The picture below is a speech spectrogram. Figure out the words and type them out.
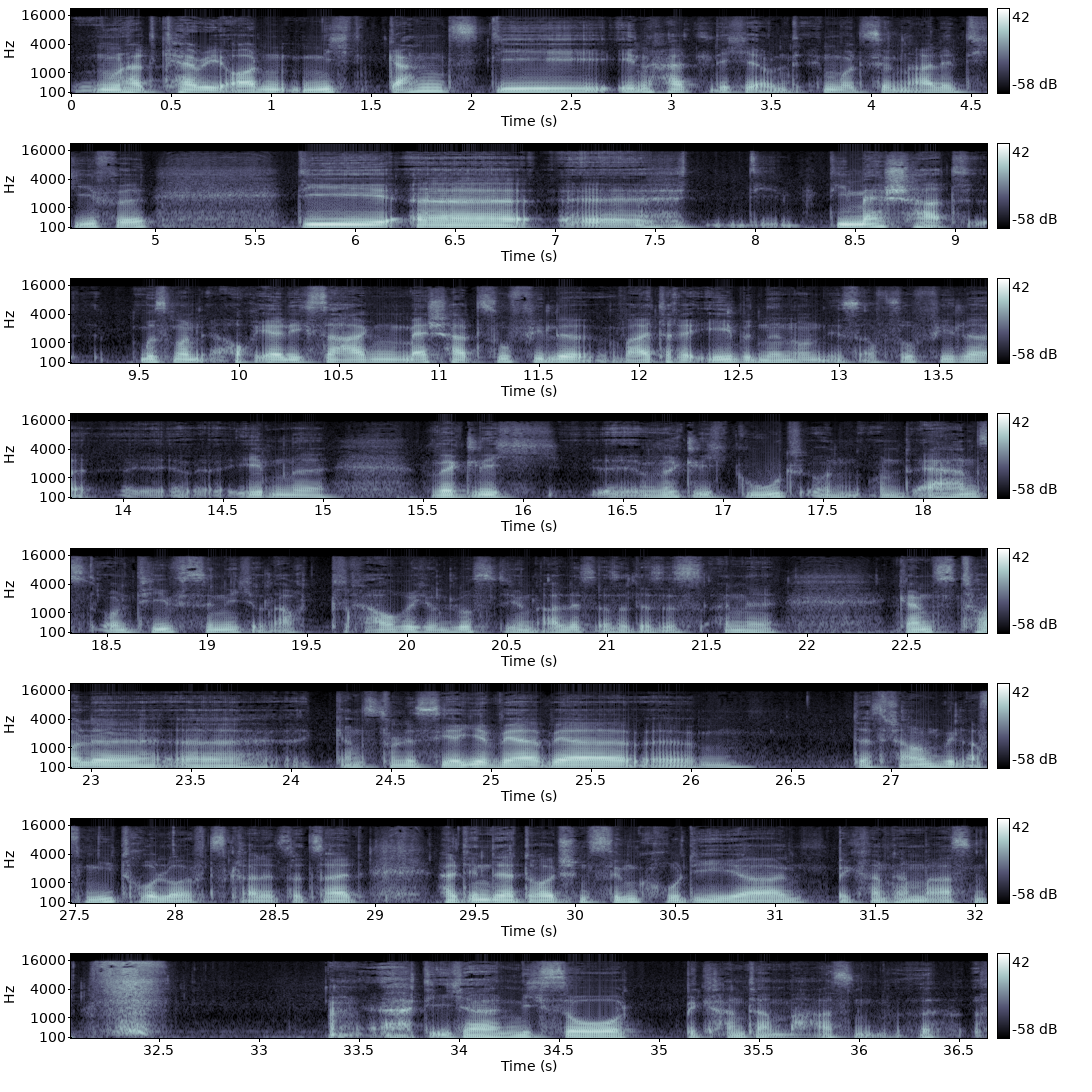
nun hat Carry On nicht ganz die inhaltliche und emotionale Tiefe, die, äh, äh, die, die Mesh hat, muss man auch ehrlich sagen, Mesh hat so viele weitere Ebenen und ist auf so viele Ebene wirklich, äh, wirklich gut und, und ernst und tiefsinnig und auch traurig und lustig und alles. Also das ist eine ganz tolle, äh, ganz tolle Serie. Wer, wer ähm, das schauen will, auf Nitro läuft es gerade zurzeit. Halt in der deutschen Synchro, die ja bekanntermaßen, äh, die ich ja nicht so bekanntermaßen,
